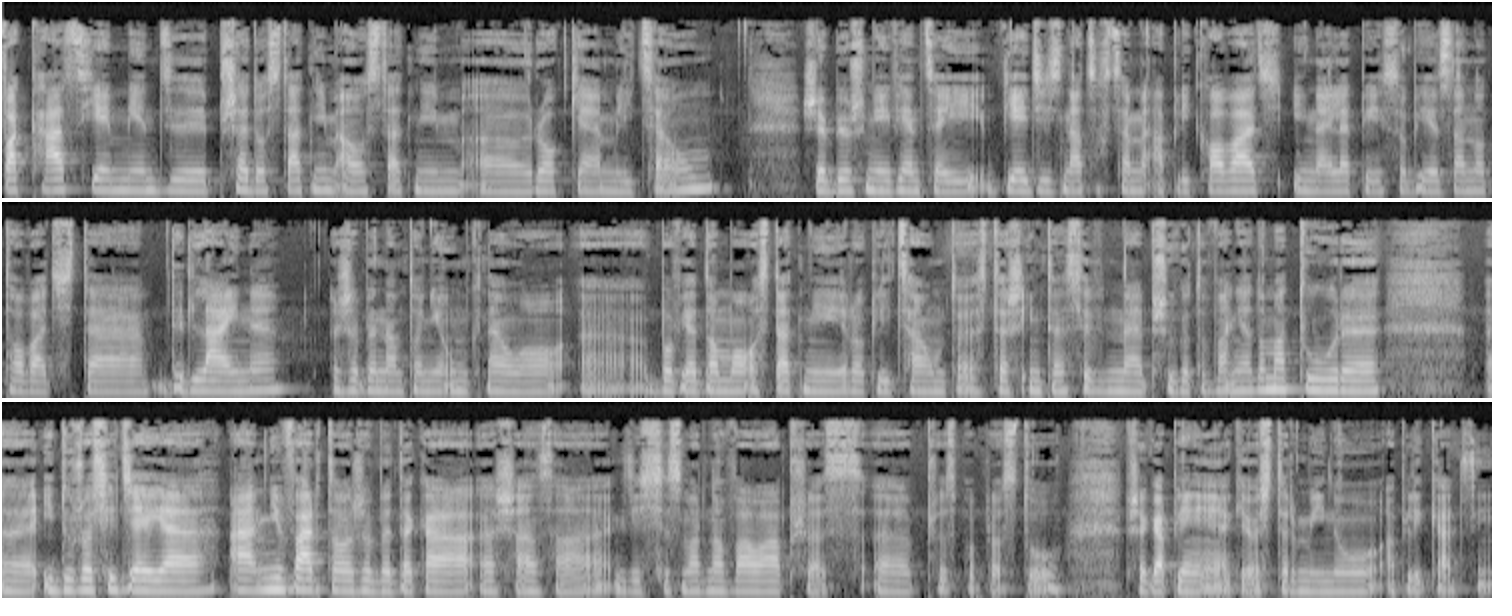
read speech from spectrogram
wakacje między przedostatnim a ostatnim e, rokiem liceum, żeby już mniej więcej wiedzieć, na co chcemy aplikować i najlepiej sobie zanotować te deadlines, żeby nam to nie umknęło, e, bo wiadomo, ostatni rok liceum to jest też intensywne przygotowania do matury e, i dużo się dzieje, a nie warto, żeby taka szansa gdzieś się zmarnowała przez, przez po prostu przegapienie jakiegoś terminu aplikacji.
